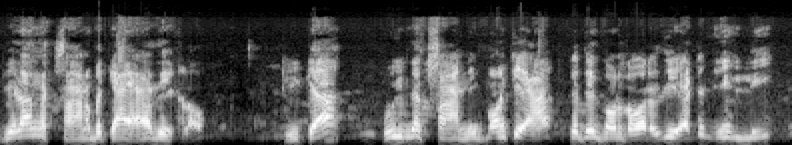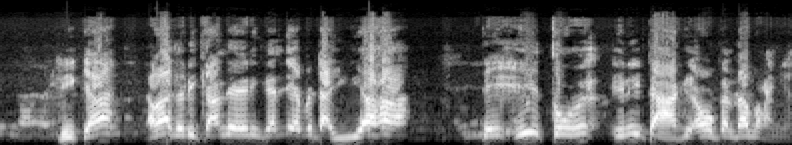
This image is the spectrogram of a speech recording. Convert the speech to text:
ਜਿਹੜਾ ਨੁਕਸਾਨ ਬਚਾਇਆ ਦੇਖ ਲਓ। ਠੀਕ ਆ? ਕੋਈ ਨੁਕਸਾਨ ਨਹੀਂ ਪਹੁੰਚਿਆ। ਕਿਤੇ ਗੁਰਦੁਆਰੇ ਦੀ ਹੱਟ ਨਹੀਂ ਹਿੱਲੀ। ਠੀਕ ਆ? ਆਹ ਜਿਹੜੀ ਕੰਧ ਇਹ ਨਹੀਂ ਕਹਿੰਦੇ ਆ ਆ ਆਹ, ਤੇ ਇਹ ਇਥੋਂ ਇਹਨੇ ਢਾਹ ਕੇ ਉਹ ਕੰਧਾਂ ਬਣਾਈਆਂ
